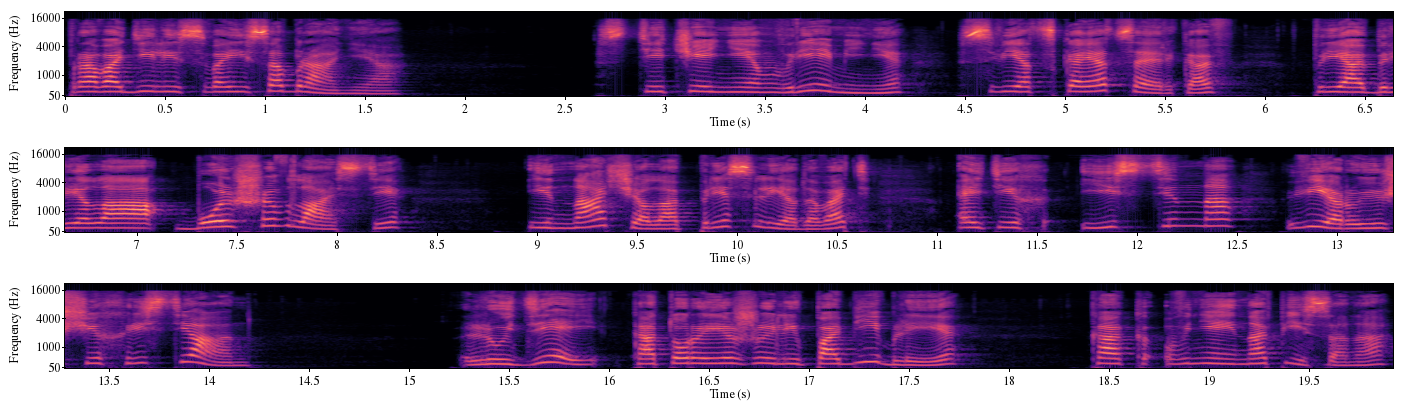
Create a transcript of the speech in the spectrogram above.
проводили свои собрания. С течением времени светская церковь приобрела больше власти и начала преследовать этих истинно верующих христиан. Людей, которые жили по Библии, как в ней написано,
